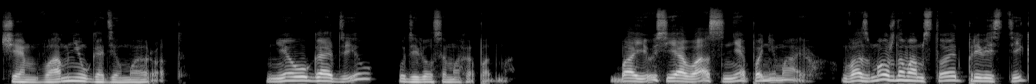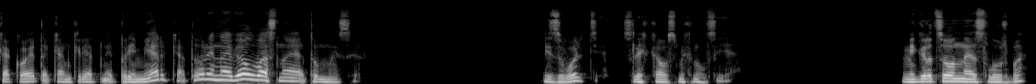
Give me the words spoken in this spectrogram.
чем вам не угодил мой род?» «Не угодил?» — удивился Махападма. «Боюсь, я вас не понимаю. Возможно, вам стоит привести какой-то конкретный пример, который навел вас на эту мысль. «Извольте», — слегка усмехнулся я. Миграционная служба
